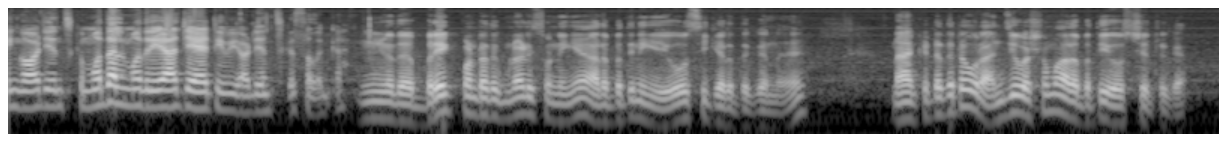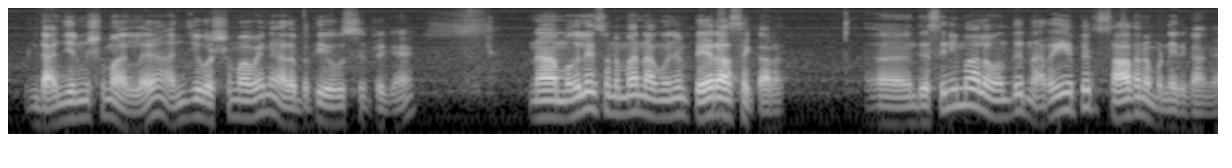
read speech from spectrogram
எங்கள் ஆடியன்ஸ்க்கு முதல் முதலியாக ஜெயா டிவி ஆடியன்ஸ்க்கு சொல்லுங்கள் நீங்கள் அதை பிரேக் பண்ணுறதுக்கு முன்னாடி சொன்னீங்க அதை பற்றி நீங்கள் யோசிக்கிறதுக்குன்னு. நான் கிட்டத்தட்ட ஒரு அஞ்சு வருஷமாக அதை பற்றி யோசிச்சுட்ருக்கேன் இந்த அஞ்சு நிமிஷமாக இல்லை அஞ்சு வருஷமாகவே நான் அதை பற்றி யோசிச்சுட்ருக்கேன் நான் முதல்ல சொன்ன மாதிரி நான் கொஞ்சம் பேராசைக்காரன். இந்த சினிமாவில் வந்து நிறைய பேர் சாதனை பண்ணியிருக்காங்க.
